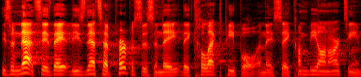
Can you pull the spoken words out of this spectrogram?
These are nets. They, they, these nets have purposes, and they, they collect people, and they say, "Come be on our team.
